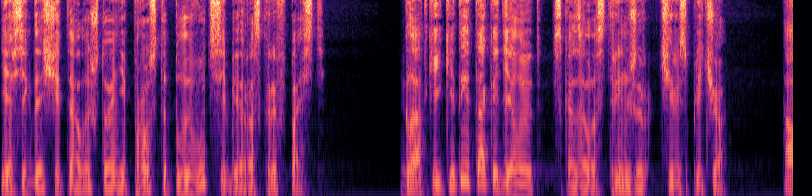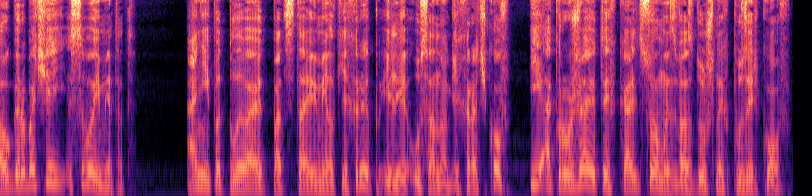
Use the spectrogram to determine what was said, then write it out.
Я всегда считала, что они просто плывут себе, раскрыв пасть». «Гладкие киты так и делают», — сказала Стринджер через плечо. А у горбачей свой метод. Они подплывают под стаю мелких рыб или усоногих рачков и окружают их кольцом из воздушных пузырьков.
